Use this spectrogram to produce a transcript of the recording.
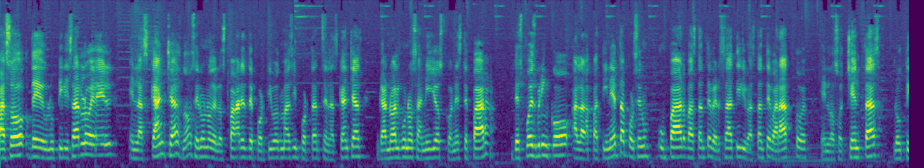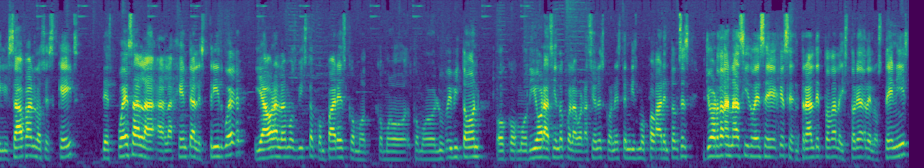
pasó de utilizarlo él en las canchas, ¿no? Ser uno de los pares deportivos más importantes en las canchas, ganó algunos anillos con este par, después brincó a la patineta por ser un, par bastante versátil y bastante barato en los ochentas, lo utilizaban los skates, después a la, a la, gente al streetwear y ahora lo hemos visto con pares como, como, como Louis Vuitton o como Dior haciendo colaboraciones con este mismo par. Entonces Jordan ha sido ese eje central de toda la historia de los tenis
